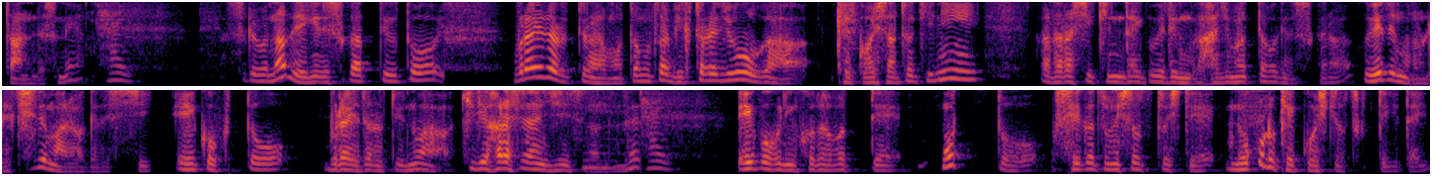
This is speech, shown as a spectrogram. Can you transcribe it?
たんですね。はい、それはなぜイギリスかっていうとブライダルっていうのはもともとビクトリア女王が結婚した時に新しい近代ウェディングが始まったわけですからウェディングの歴史でもあるわけですし英国とブライダルというのは切り離せない事実なんですね。はい、英国にこだわってもっと生活の一つとして残る結婚式を作っていきたい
